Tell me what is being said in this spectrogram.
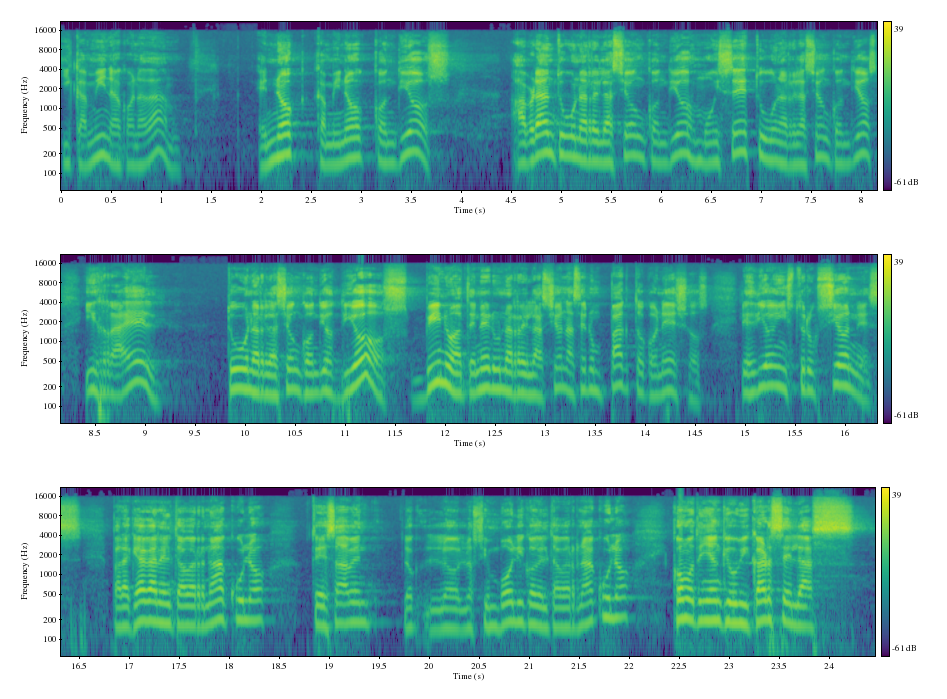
y camina con Adán. Enoch caminó con Dios. Abraham tuvo una relación con Dios. Moisés tuvo una relación con Dios. Israel tuvo una relación con Dios. Dios vino a tener una relación, a hacer un pacto con ellos. Les dio instrucciones para que hagan el tabernáculo. Ustedes saben lo, simbólico del tabernáculo, cómo tenían que ubicarse las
